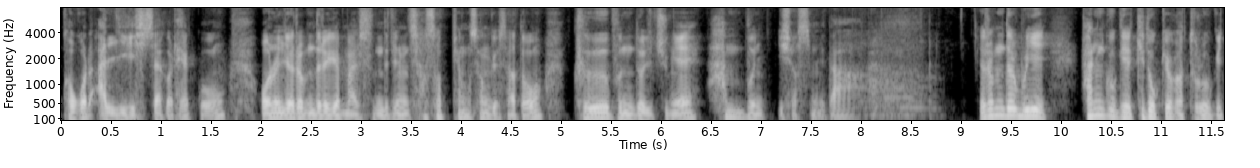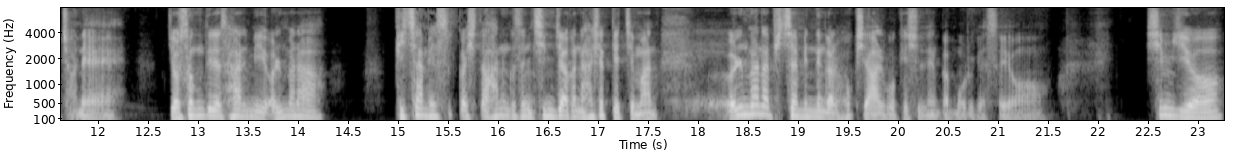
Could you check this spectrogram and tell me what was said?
그걸 알리기 시작을 했고 오늘 여러분들에게 말씀드리는 서서평 선교사도 그분들 중에 한 분이셨습니다. 여러분들 우리 한국에 기독교가 들어오기 전에 여성들의 삶이 얼마나 비참했을 것이다 하는 것은 짐작은 하셨겠지만 얼마나 비참했는가를 혹시 알고 계실는가 모르겠어요. 심지어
